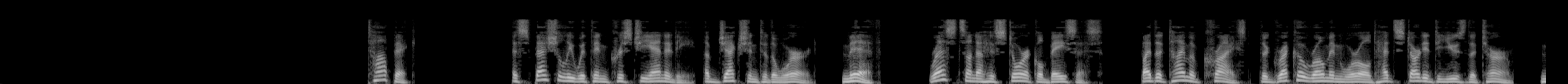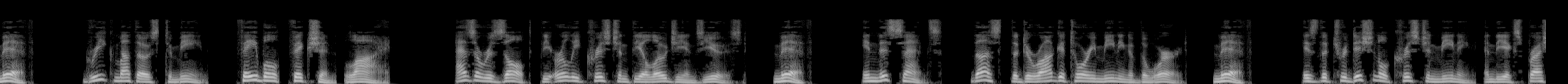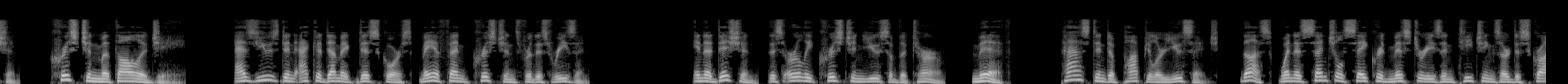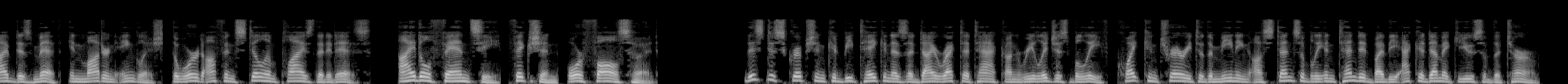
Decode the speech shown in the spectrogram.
Especially within Christianity, objection to the word myth rests on a historical basis. By the time of Christ, the Greco-Roman world had started to use the term myth Greek mythos to mean fable, fiction, lie. As a result, the early Christian theologians used myth in this sense. Thus, the derogatory meaning of the word myth is the traditional Christian meaning, and the expression Christian mythology, as used in academic discourse, may offend Christians for this reason. In addition, this early Christian use of the term myth passed into popular usage. Thus, when essential sacred mysteries and teachings are described as myth, in modern English, the word often still implies that it is idle fancy, fiction, or falsehood. This description could be taken as a direct attack on religious belief, quite contrary to the meaning ostensibly intended by the academic use of the term.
